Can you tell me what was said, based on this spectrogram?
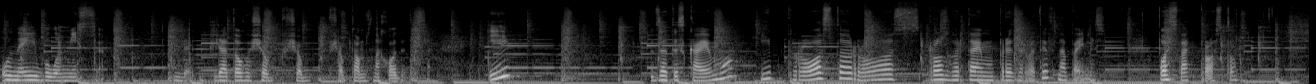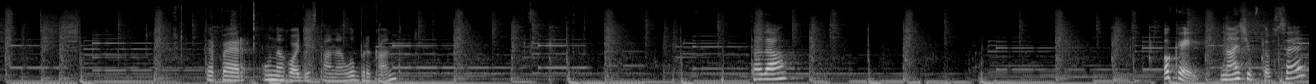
у неї було місце для, для того, щоб, щоб, щоб там знаходитися. І затискаємо і просто роз, розгортаємо презерватив на пеніс. Ось так просто. Тепер у нагоді стане лубрикант. Та-да! Окей, начебто все.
